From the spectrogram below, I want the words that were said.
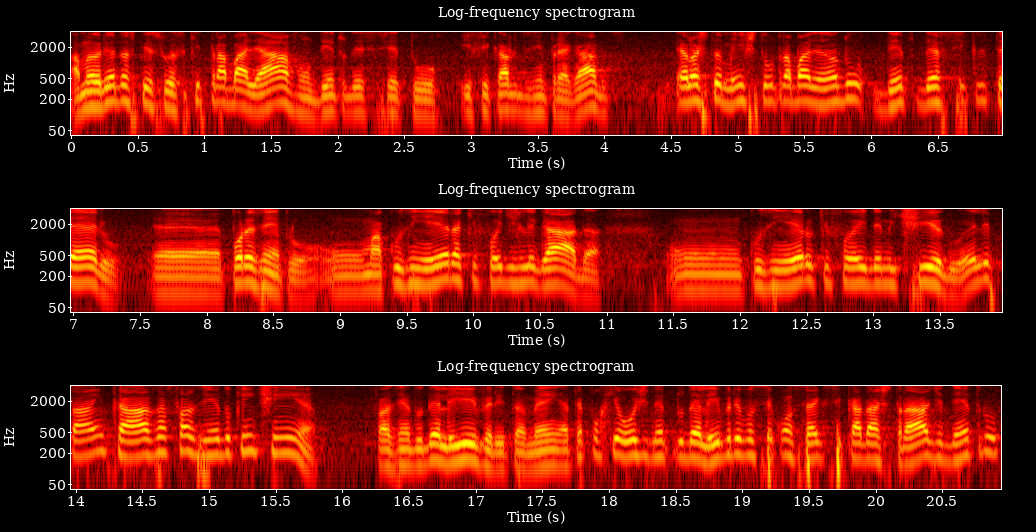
a maioria das pessoas que trabalhavam dentro desse setor e ficaram desempregadas, elas também estão trabalhando dentro desse critério. É, por exemplo, uma cozinheira que foi desligada, um cozinheiro que foi demitido, ele está em casa fazendo quentinha, fazendo delivery também, até porque hoje dentro do delivery você consegue se cadastrar de dentro,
